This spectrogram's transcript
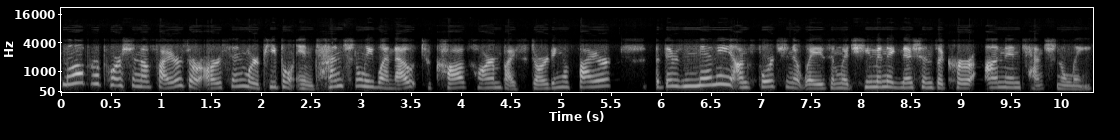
small proportion of fires are arson where people intentionally went out to cause harm by starting a fire, but there's many unfortunate ways in which human ignitions occur unintentionally.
